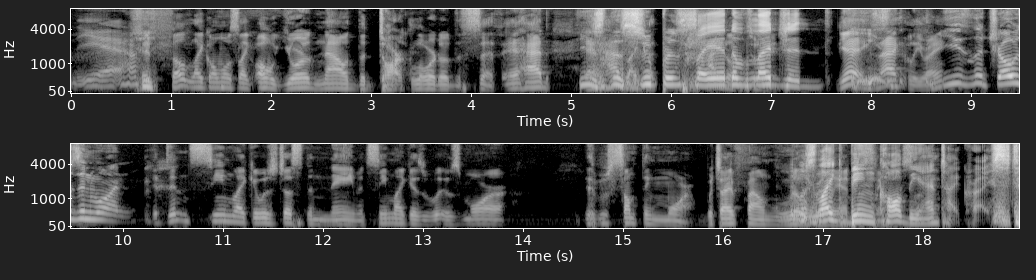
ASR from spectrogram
Yeah. It felt like almost like, oh, you're now the Dark Lord of the Sith. It had, He's had the like Super Saiyan of to it. legend. yeah, He's- exactly, right? He's the chosen one. it didn't seem like it was just the name. It seemed like it was, it was more. It was something more, which I found really. it was really like being called the. Antichrist,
